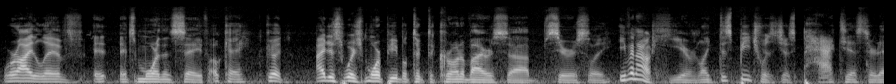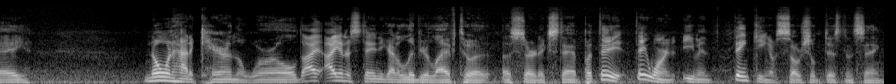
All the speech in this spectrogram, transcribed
Where I live, it, it's more than safe. Okay, good. I just wish more people took the coronavirus uh, seriously. Even out here, like this beach was just packed yesterday. No one had a care in the world. I, I understand you got to live your life to a, a certain extent, but they, they weren't even thinking of social distancing.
